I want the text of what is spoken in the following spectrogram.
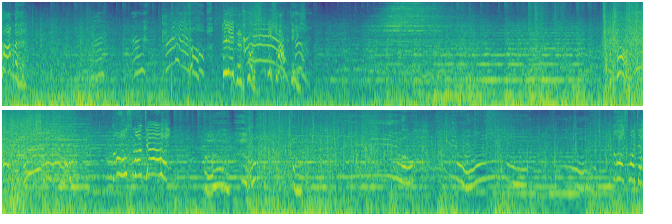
Komme. Oh, Littlefoot, ich hab dich. Großmutter! Großmutter,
